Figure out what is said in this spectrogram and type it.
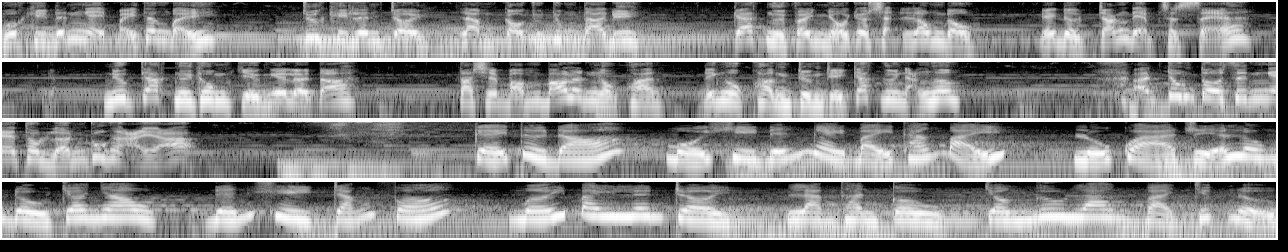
Mỗi khi đến ngày 7 tháng 7 Trước khi lên trời làm cầu cho chúng ta đi Các ngươi phải nhổ cho sạch lông đầu để được trắng đẹp sạch sẽ Nếu các ngươi không chịu nghe lời ta Ta sẽ bẩm báo lên Ngọc Hoàng Để Ngọc Hoàng trừng trị các ngươi nặng hơn à, Chúng tôi xin nghe theo lệnh của ngài ạ Kể từ đó, mỗi khi đến ngày 7 tháng 7, lũ quạ rỉa lông đầu cho nhau, đến khi trắng phớ mới bay lên trời, làm thành cầu cho Ngưu Lang và chức nữ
